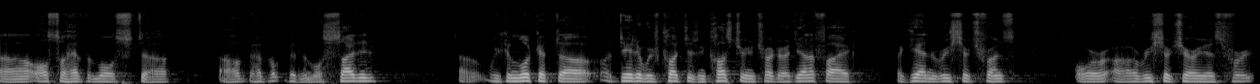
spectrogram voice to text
uh, also have the most, uh, uh, have been the most cited. Uh, We can look at the uh, data we've collected in clustering and try to identify, again, research fronts or research areas for,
